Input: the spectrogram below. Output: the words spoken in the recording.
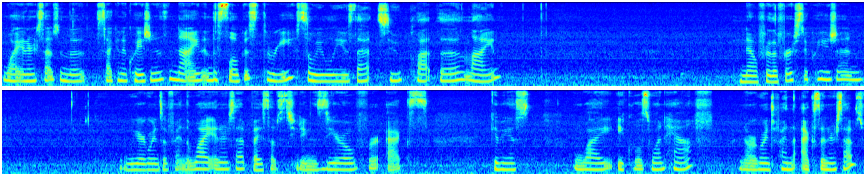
y-intercept in the second equation is 9 and the slope is 3, so we will use that to plot the line. Now for the first equation, we are going to find the y-intercept by substituting 0 for x, giving us y equals 1 half. Now we're going to find the x-intercept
